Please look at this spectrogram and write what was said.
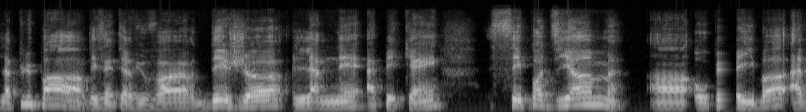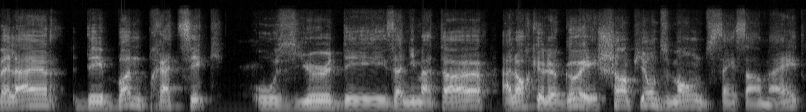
la plupart des intervieweurs déjà l'amenaient à Pékin. Ces podiums aux Pays-Bas avaient l'air des bonnes pratiques aux yeux des animateurs, alors que le gars est champion du monde du 500 mètres.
